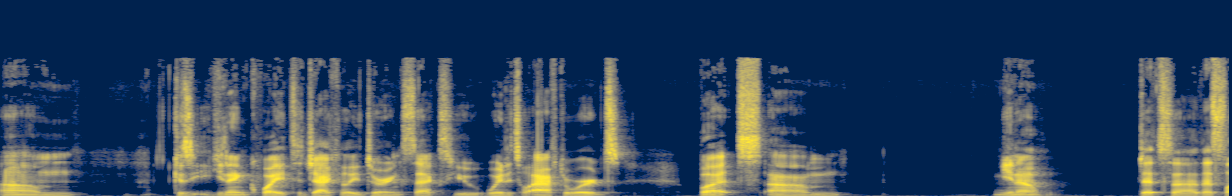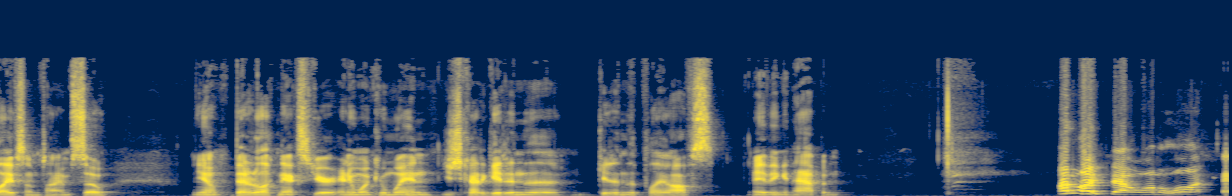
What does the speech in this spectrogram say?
because you didn't quite ejaculate during sex, you waited till afterwards. But um, you know, that's uh, that's life sometimes. So you know, better luck next year. Anyone can win. You just got to get in the get in the playoffs. Anything can happen. I like that one a lot.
